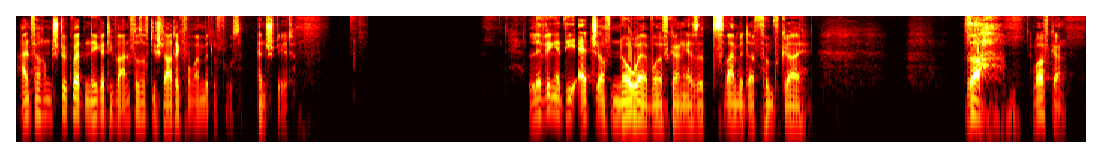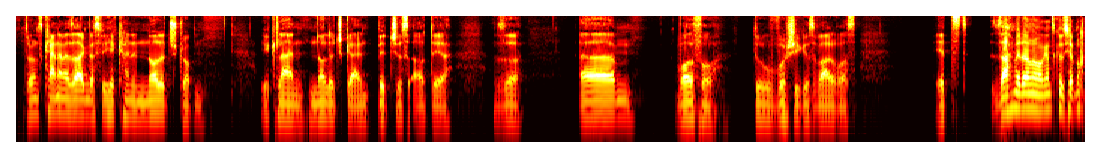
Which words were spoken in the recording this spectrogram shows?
einfach ein Stück weit ein negativer Einfluss auf die Statik von meinem Mittelfuß entsteht. Living at the Edge of Nowhere, Wolfgang. Also 2,5 Meter fünf Guy. So, Wolfgang. Soll uns keiner mehr sagen, dass wir hier keine Knowledge droppen. Ihr kleinen Knowledge-geilen Bitches out there. So. Ähm, Wolfo, du wuschiges Walross. Jetzt sag mir doch noch mal ganz kurz, ich habe noch,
